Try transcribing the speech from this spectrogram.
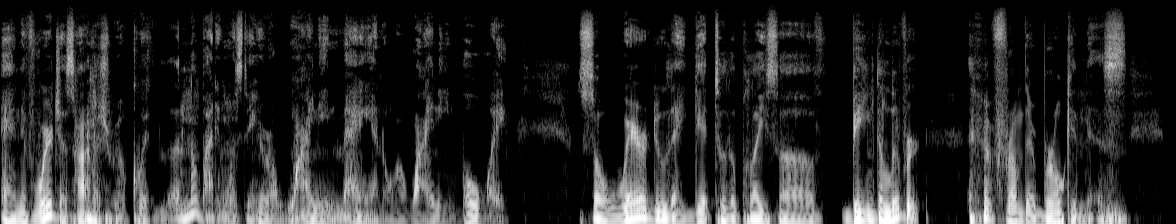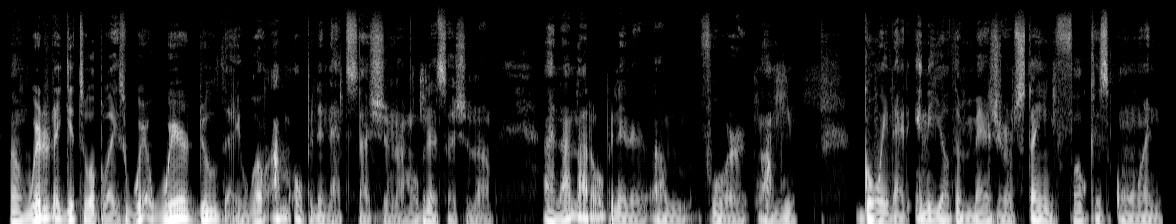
and if we're just honest real quick, nobody wants to hear a whining man or a whining boy. So where do they get to the place of being delivered from their brokenness? Um, where do they get to a place? Where where do they? Well, I'm opening that session. I'm opening that session up, and I'm not opening it um, for um, going at any other measure. I'm staying focused on.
